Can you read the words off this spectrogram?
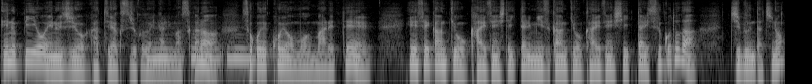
NPO、NGO が活躍することになりますからそこで雇用も生まれて衛生環境を改善していったり水環境を改善していったりすることが自分たちの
